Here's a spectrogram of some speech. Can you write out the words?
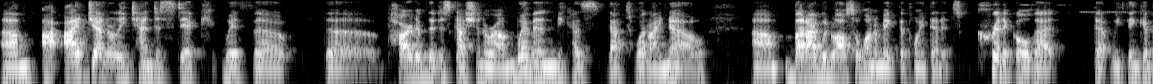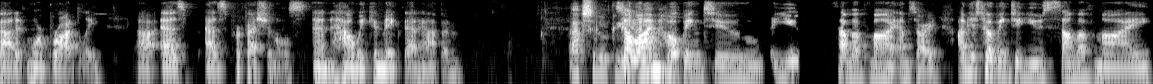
Um, I, I, generally tend to stick with the the part of the discussion around women because that's what I know. Um, but I would also want to make the point that it's critical that that we think about it more broadly uh, as as professionals and how we can make that happen. Absolutely. So I'm hoping to use some of my i'm sorry i'm just hoping to use some of my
